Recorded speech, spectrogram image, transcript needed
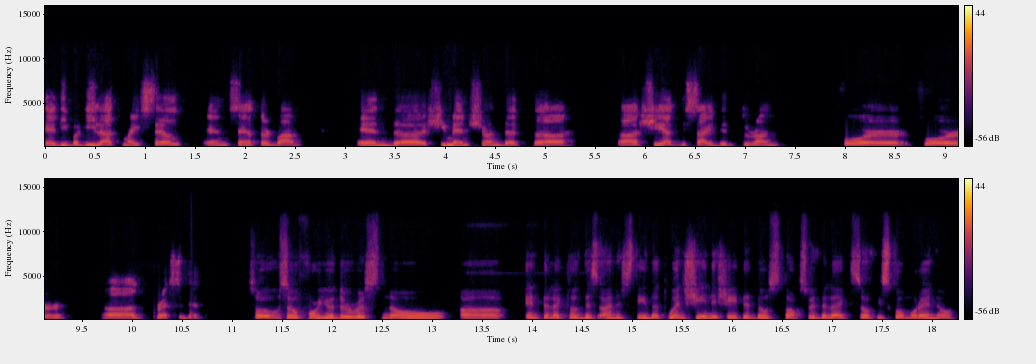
Teddy Baguilat myself and Senator Bam. And uh, she mentioned that she had decided to run for for uh, president. So, so for you, there was no uh, intellectual dishonesty that when she initiated those talks with the likes of Isko Moreno,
